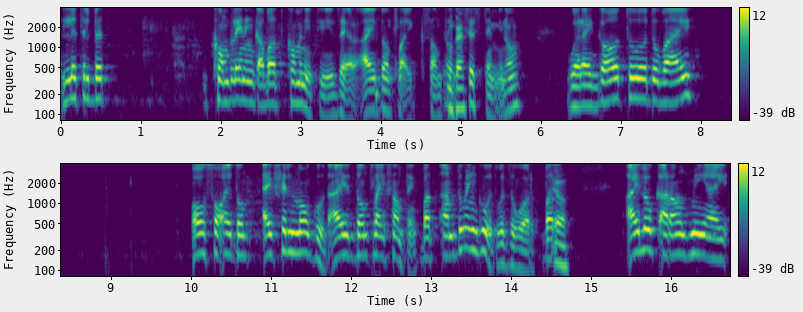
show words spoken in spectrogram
a little bit complaining about community there. I don't like something Okay. system, you know. Where I go to Dubai, also I don't. I feel no good. I don't like something, but I'm doing good with the work. But yeah. I look around me. I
